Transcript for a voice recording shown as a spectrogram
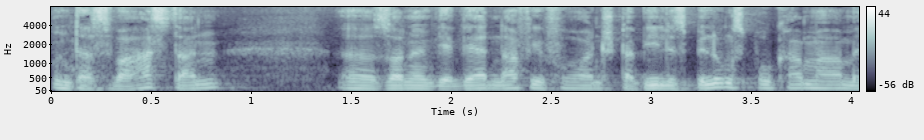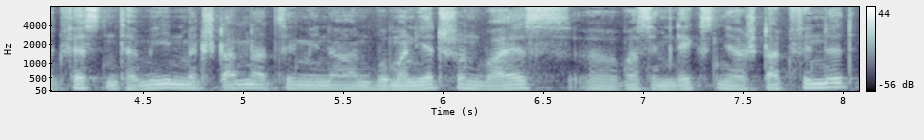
und das war's dann, äh, sondern wir werden nach wie vor ein stabiles Bildungsprogramm haben mit festen Terminen, mit Standardseminaren, wo man jetzt schon weiß, äh, was im nächsten Jahr stattfindet.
